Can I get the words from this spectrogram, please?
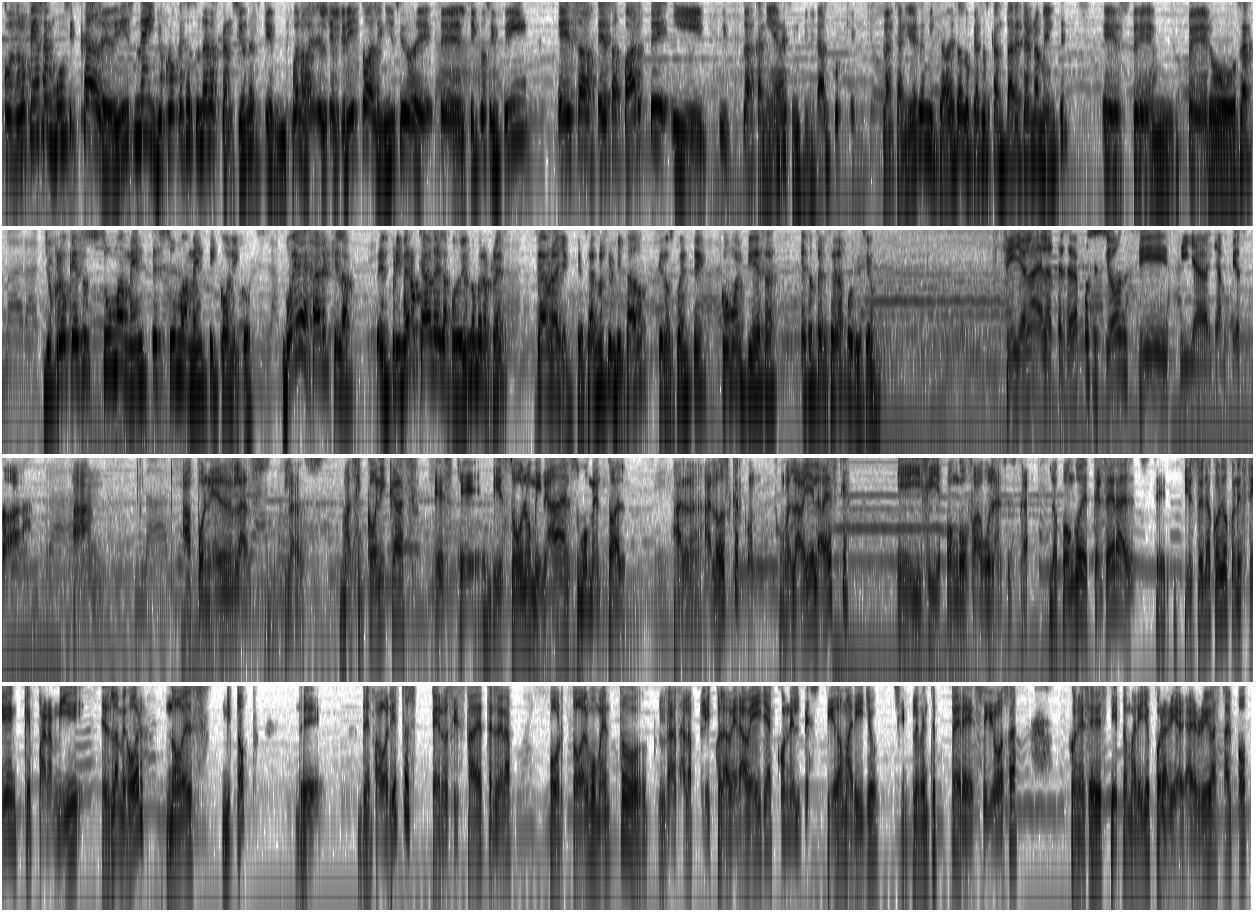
cuando uno piensa en música de Disney, yo creo que esa es una de las canciones que, bueno, el, el grito al inicio del de, ciclo sin fin, esa, esa parte y, y, Blancanieves en general, porque Blancanieves en mi cabeza lo que hace es cantar eternamente, este, pero, o sea, yo creo que eso es sumamente, sumamente icónico. Voy a dejar que la, el primero que hable de la posición número 3 sea Brian, que sea nuestro invitado, que nos cuente cómo empieza esa tercera posición. Sí, yo en la, tercera posición, sí, sí, ya, ya empiezo a, a, a, poner las, las más icónicas. Este, y estuvo nominada en su momento al, al, al Oscar con como es La Bella y la Bestia. Y sí, yo pongo Fábula Ancestral. Lo pongo de tercera. Este, yo estoy de acuerdo con Steven que para mí es la mejor. No es mi top de, de favoritos, pero sí está de tercera por todo el momento. La, la película Vera Bella con el vestido amarillo, simplemente preciosa. Con ese vestido amarillo, por arriba, arriba está el pop,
